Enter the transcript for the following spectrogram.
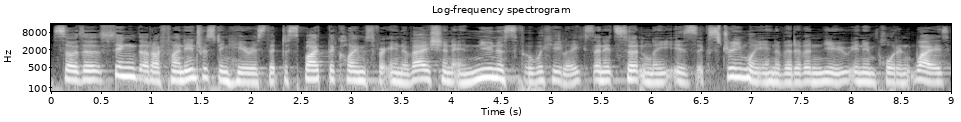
So, the thing that I find interesting here is that despite the claims for innovation and newness for WikiLeaks, and it certainly is extremely innovative and new in important ways,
